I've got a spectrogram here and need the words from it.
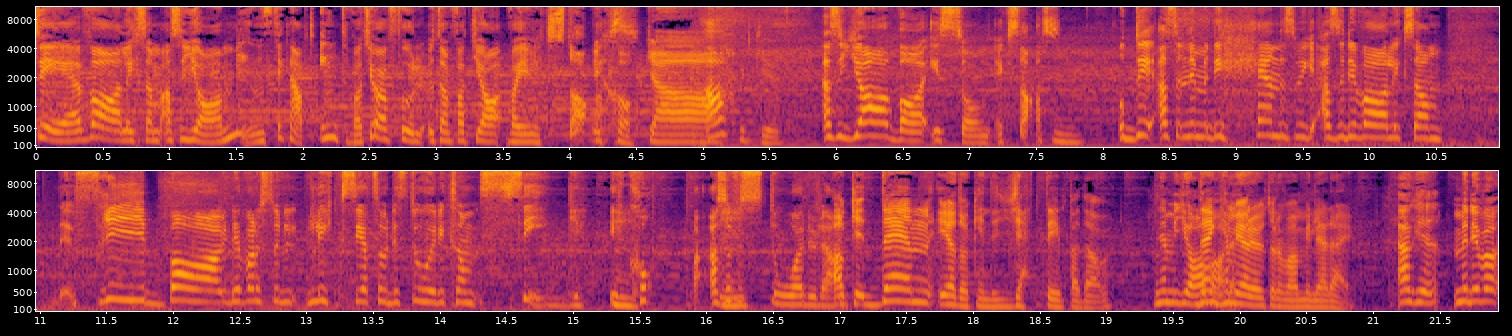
det var liksom, alltså jag minns det knappt, inte för att jag var full utan för att jag var i extas. I chock. Ja. Gud. Alltså jag var i sån extas. Mm. Och det, alltså, nej, men det hände så mycket, alltså det var liksom fri bar, det var så lyxigt så det stod liksom sig i koppar. Alltså förstår du det? Mm. Okej, den är jag dock inte jätteimpad av. Nej, men jag den kan man göra utan att vara miljardär. Okej, men det var,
